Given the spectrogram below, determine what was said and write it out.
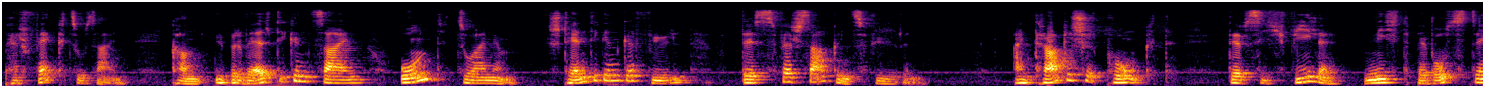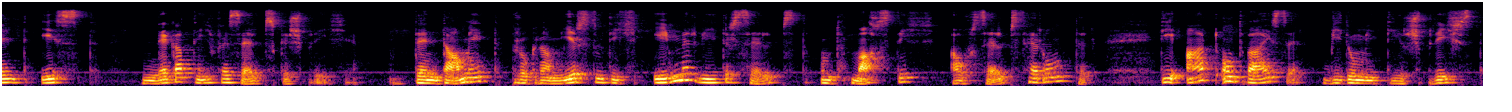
perfekt zu sein, kann überwältigend sein und zu einem ständigen Gefühl des Versagens führen. Ein tragischer Punkt, der sich viele nicht bewusst sind, ist negative Selbstgespräche. Denn damit programmierst du dich immer wieder selbst und machst dich auch selbst herunter. Die Art und Weise, wie du mit dir sprichst,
